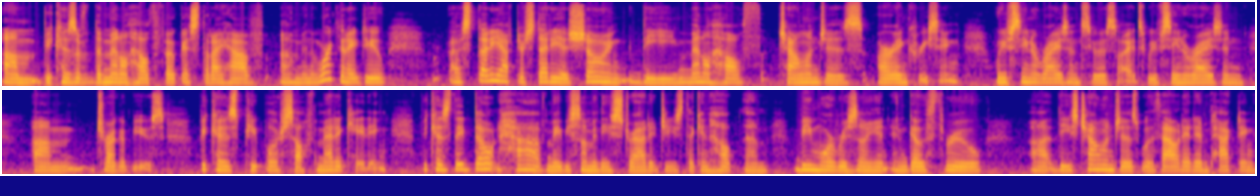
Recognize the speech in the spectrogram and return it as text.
um, because of the mental health focus that I have um, in the work that I do, uh, study after study is showing the mental health challenges are increasing. We've seen a rise in suicides. We've seen a rise in um, drug abuse because people are self medicating, because they don't have maybe some of these strategies that can help them be more resilient and go through uh, these challenges without it impacting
